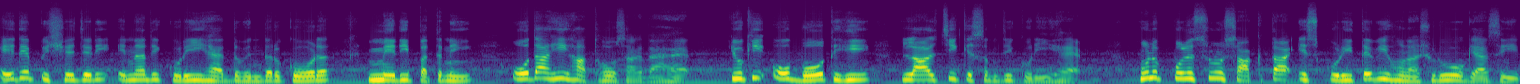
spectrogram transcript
ਇਹਦੇ ਪਿੱਛੇ ਜਿਹੜੀ ਇਹਨਾਂ ਦੀ ਕੁੜੀ ਹੈ ਦਵਿੰਦਰ ਕੌਰ, ਮੇਰੀ ਪਤਨੀ, ਉਹਦਾ ਹੀ ਹੱਥ ਹੋ ਸਕਦਾ ਹੈ, ਕਿਉਂਕਿ ਉਹ ਬਹੁਤ ਹੀ ਲਾਲਚੀ ਕਿਸਮ ਦੀ ਕੁੜੀ ਹੈ। ਹੁਣ ਪੁਲਿਸ ਨੂੰ ਸ਼ੱਕ ਤਾਂ ਇਸ ਕੁੜੀ ਤੇ ਵੀ ਹੋਣਾ ਸ਼ੁਰੂ ਹੋ ਗਿਆ ਸੀ।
